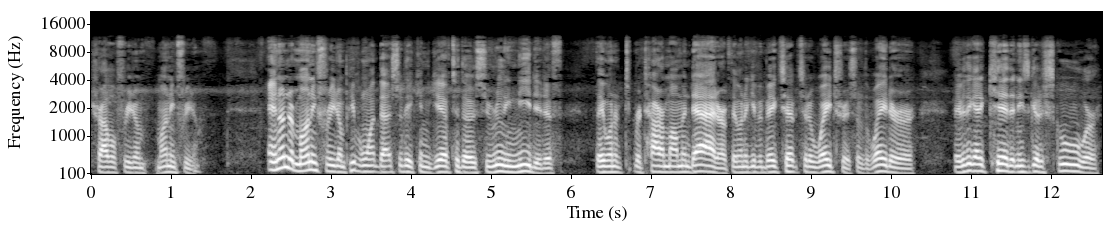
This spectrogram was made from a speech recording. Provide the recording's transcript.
travel freedom, money freedom. And under money freedom, people want that so they can give to those who really need it. If they want to retire mom and dad, or if they want to give a big tip to the waitress or the waiter, or maybe they got a kid that needs to go to school, or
